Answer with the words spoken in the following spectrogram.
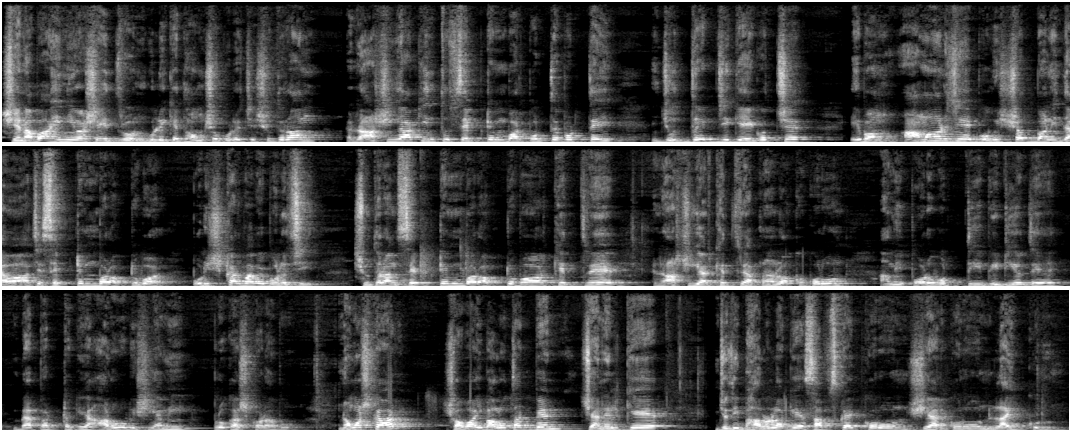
সেনাবাহিনীও সেই ড্রোনগুলিকে ধ্বংস করেছে। সুতরাং রাশিয়া কিন্তু সেপ্টেম্বর পড়তে পড়তেই যুদ্ধের দিকে এগোচ্ছে এবং আমার যে ভবিষ্যৎবাণী দেওয়া আছে সেপ্টেম্বর, অক্টোবর, পরিষ্কারভাবে বলেছি। সুতরাং সেপ্টেম্বর, অক্টোবর ক্ষেত্রে, রাশিয়ার ক্ষেত্রে আপনারা লক্ষ্য করুন, আমি পরবর্তী ভিডিওতে ব্যাপারটাকে আরও বেশি আমি প্রকাশ করাবো। নমস্কার, সবাই ভালো থাকবেন। চ্যানেলকে যদি ভালো লাগে, সাবস্ক্রাইব করুন, শেয়ার করুন, লাইক করুন।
